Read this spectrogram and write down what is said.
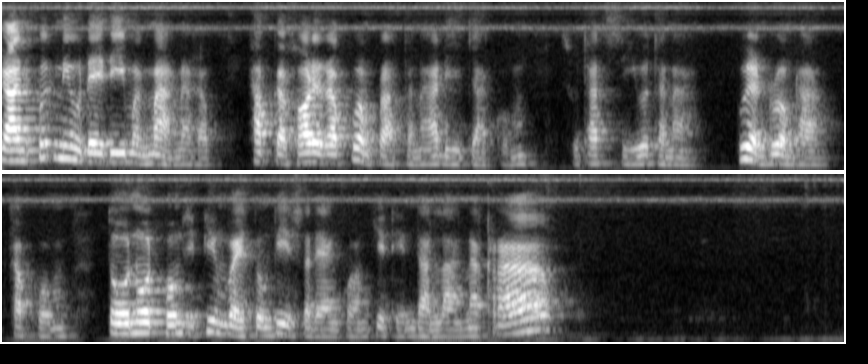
การฝึกนิ้วได้ดีมาก ๆนะครับ ครับก็ขอได้รับความปรารถนาดีจากผม สุทัศน์ศรีวัฒนา เพื่อนร่วมทางครับผมตัวโน้ตผมสิพิมพ์ไว้ตรงที่แสดงความคิดเห็นด้านล่างนะครับ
